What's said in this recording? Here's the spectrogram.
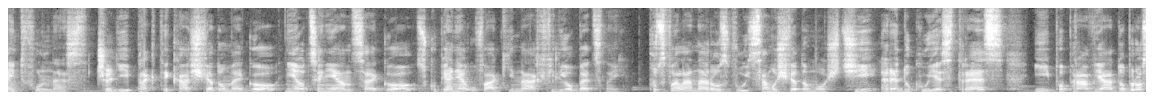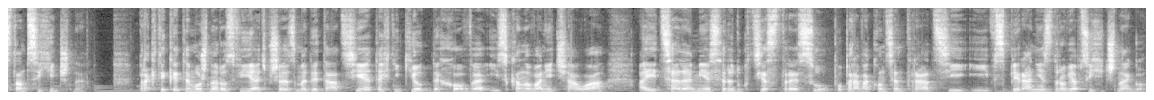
Mindfulness, czyli praktyka świadomego, nieoceniającego skupiania uwagi na chwili obecnej. Pozwala na rozwój samoświadomości, redukuje stres i poprawia dobrostan psychiczny. Praktykę tę można rozwijać przez medytację, techniki oddechowe i skanowanie ciała, a jej celem jest redukcja stresu, poprawa koncentracji i wspieranie zdrowia psychicznego.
